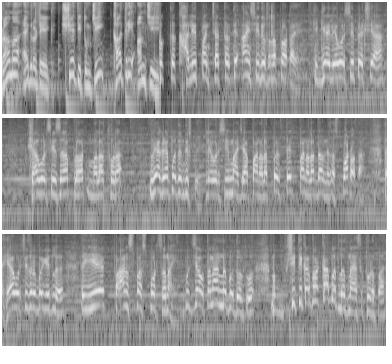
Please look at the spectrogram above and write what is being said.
Rama agrotech शेती तुमची खात्री आमची. फक्त खाली पंच्याहत्तर ते ऐंशी दिवसाचा प्लॉट आहे. की गेल्या वर्षीपेक्षा ह्या वर्षीचा प्लॉट मला थोडा वेगळ्या पद्धतीने दिसतोय. गेल्या वर्षी माझ्या पानाला प्रत्येक पानाला धावण्याचा स्पॉट होता. तर ह्या वर्षी जर बघितलं तर एक पान स्पॉटचं नाही. मग जेवताना अन्न बदलतो. मग शेती करताना का बदलत नाही असं थोडंफार?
